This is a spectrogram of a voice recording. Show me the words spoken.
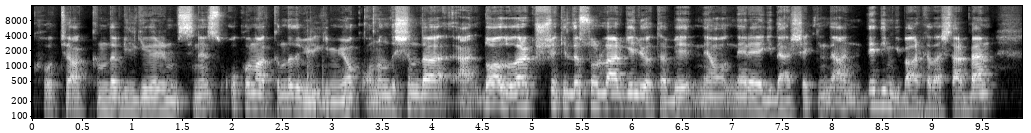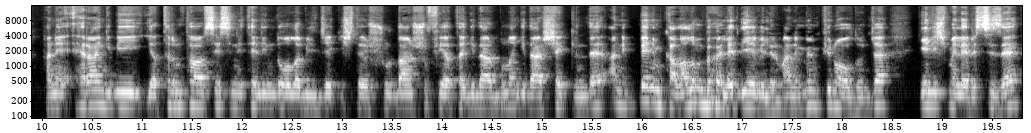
Kote hakkında bilgi verir misiniz? O konu hakkında da bilgim yok. Onun dışında yani doğal olarak şu şekilde sorular geliyor tabii. Ne o nereye gider şeklinde. Yani dediğim gibi arkadaşlar ben hani herhangi bir yatırım tavsiyesi niteliğinde olabilecek işte şuradan şu fiyata gider buna gider şeklinde hani benim kanalım böyle diyebilirim. Hani mümkün olduğunca gelişmeleri size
